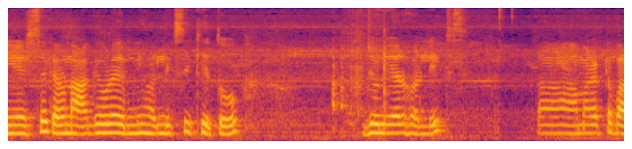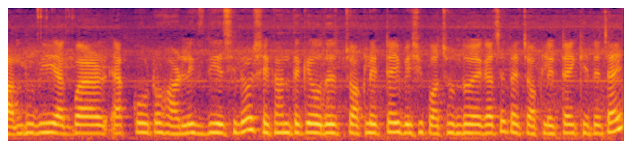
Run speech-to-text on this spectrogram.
নিয়ে এসছে, কেননা আগে ওরা এমনি হরলিক্সই খেত, জুনিয়র হরলিক্স। আমার একটা বান্ধবী একবার এক কৌটো হরলিক্স দিয়েছিল, সেখান থেকে ওদের চকলেটটাই বেশি পছন্দ হয়ে গেছে, তাই চকলেটটাই খেতে চাই।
